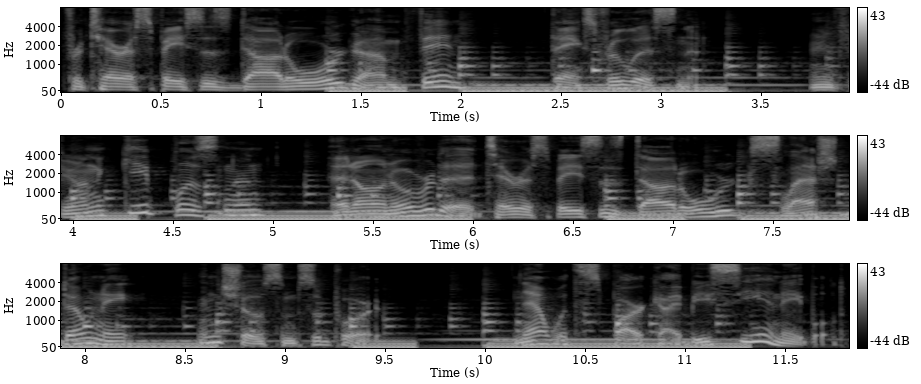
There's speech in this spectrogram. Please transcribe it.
For TerraSpaces.org, I'm Finn. Thanks for listening. And if you want to keep listening, head on over to TerraSpaces.org slash donate and show some support. Now with Spark IBC enabled.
